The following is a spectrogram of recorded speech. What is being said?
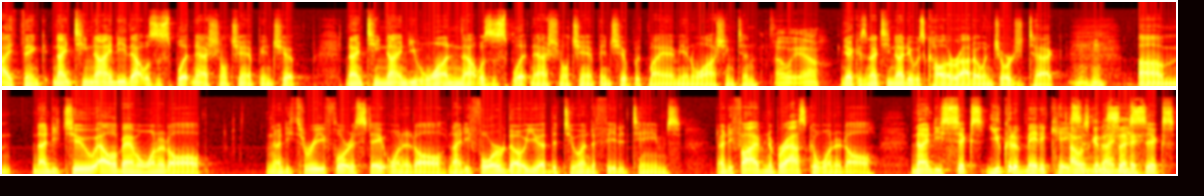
I think 1990 that was a split national championship. 1991 that was a split national championship with Miami and Washington. Oh yeah. Yeah, because 1990 was Colorado and Georgia Tech. Um, 92 Alabama won it all. 93 Florida State won it all. 94 though you had the two undefeated teams. 95 Nebraska won it all. 96 you could have made a case I was in gonna say. 96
